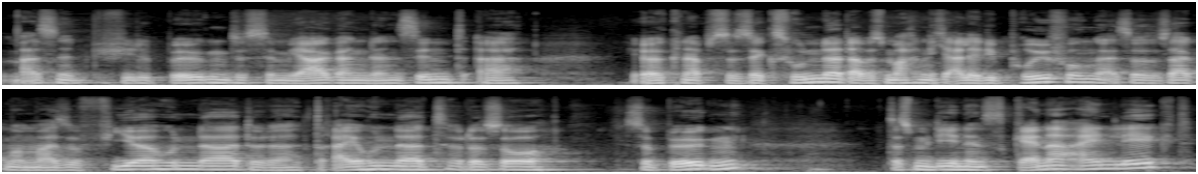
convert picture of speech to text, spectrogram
weiß nicht, wie viele Bögen das im Jahrgang dann sind, äh, ja, knapp so 600, aber es machen nicht alle die Prüfung, also sagen wir mal so 400 oder 300 oder so, so Bögen, dass man die in den Scanner einlegt.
